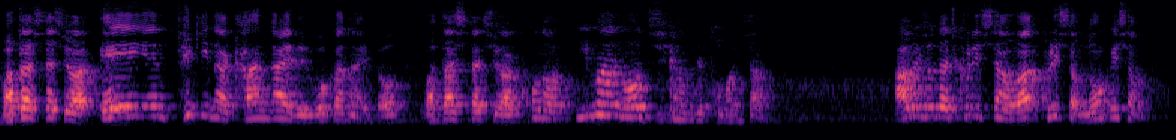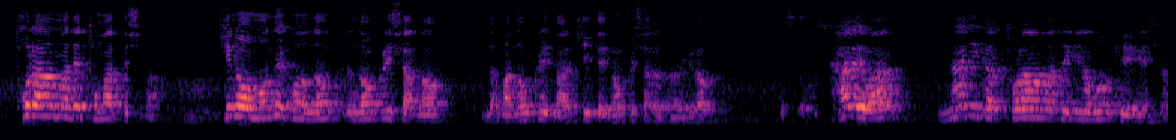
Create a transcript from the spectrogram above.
私たちは永遠的な考えで動かないと私たちはこの今の時間で止まっちゃう。ある人たちクリスチャンはクリスチャンノークリスチャントラウマで止まってしまう。昨日もねこのノーノークリスチャンの、まあ、ノークリまあ、聞いてノークリスチャンだったんだけど彼は何かトラウマ的なものを経験した。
